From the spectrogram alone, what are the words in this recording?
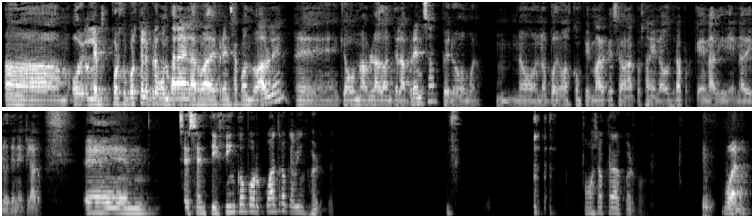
por supuesto, le preguntará en la rueda de prensa cuando hable, eh, que aún no ha hablado ante la prensa, pero bueno, no, no, podemos confirmar que sea una cosa ni la otra porque nadie, nadie lo tiene claro. 65 por 4, Kevin Herter. ¿Cómo se os queda el cuerpo? Bueno.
